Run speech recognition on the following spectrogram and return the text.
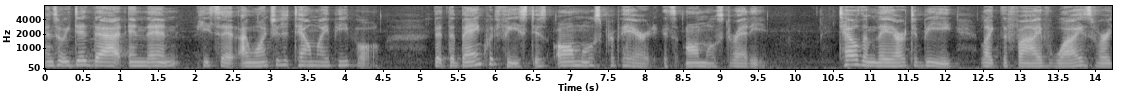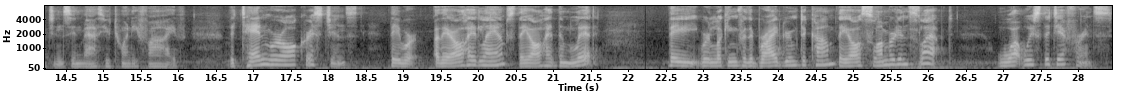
And so he did that, and then he said, I want you to tell my people that the banquet feast is almost prepared, it's almost ready. Tell them they are to be like the five wise virgins in Matthew 25. The ten were all Christians. They, were, they all had lamps, they all had them lit. They were looking for the bridegroom to come. They all slumbered and slept. What was the difference?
